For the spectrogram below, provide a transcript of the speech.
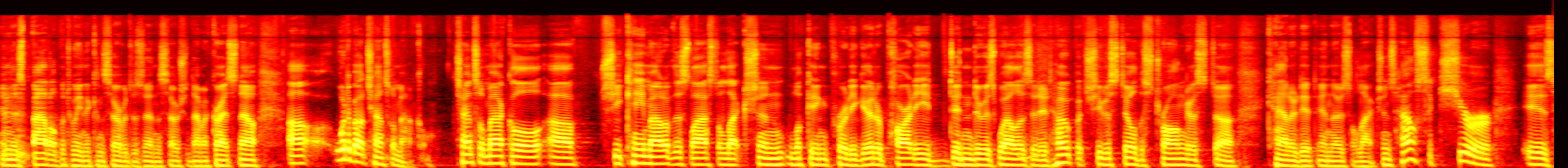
in this mm-hmm. battle between the Conservatives and the Social Democrats. Now, uh, what about Chancellor Merkel? Chancellor Merkel uh, she came out of this last election looking pretty good. Her party didn't do as well as it had hoped, but she was still the strongest uh, candidate in those elections. How secure is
